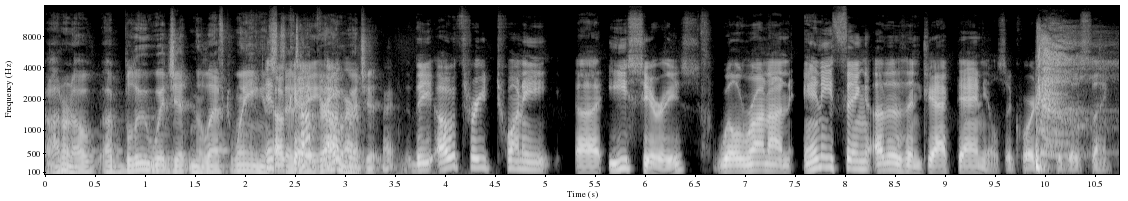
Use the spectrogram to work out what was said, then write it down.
I don't know, a blue widget in the left wing It's instead of Okay, a green cover, widget. right? the O320 uh, E series will run on anything other than Jack Daniels, according to this thing.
